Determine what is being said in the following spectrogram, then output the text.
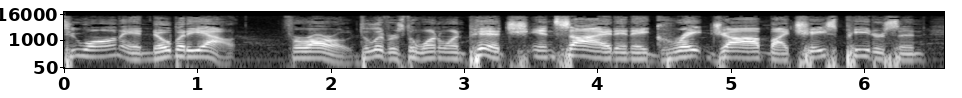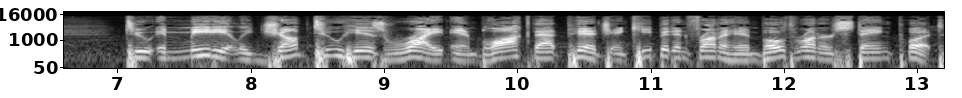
Two on and nobody out. Ferraro delivers the 1 1 pitch inside, and a great job by Chase Peterson to immediately jump to his right and block that pitch and keep it in front of him, both runners staying put.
